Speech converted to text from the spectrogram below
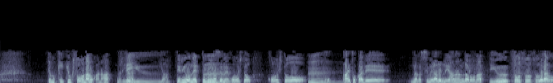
でも結局そうなのかなっていう。やってるよねって思いますよね。うん。この人、この人をうん。国会とかで、なんか責められるの嫌なんだろうなっていう、そうそうそうだから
